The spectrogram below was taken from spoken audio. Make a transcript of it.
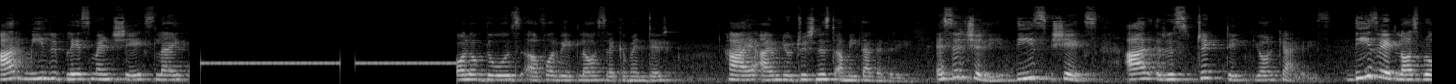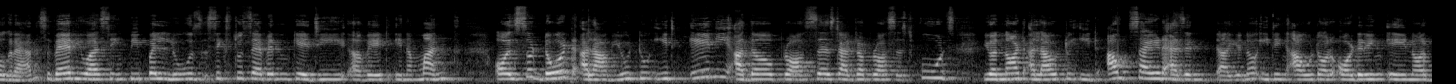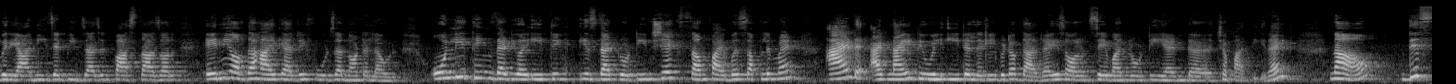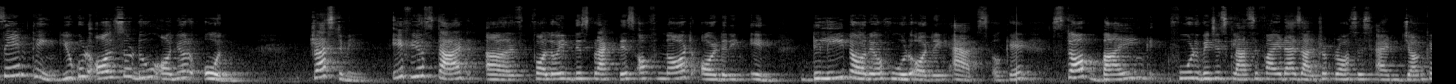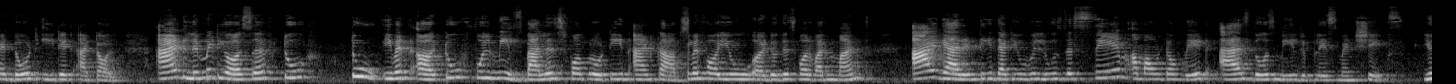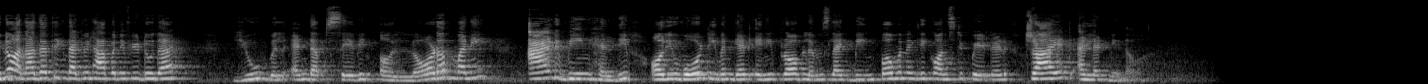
Are meal replacement shakes like all of those uh, for weight loss recommended? Hi, I'm nutritionist Amita Gadre. Essentially, these shakes are restricting your calories these weight loss programs where you are seeing people lose 6 to 7 kg uh, weight in a month also don't allow you to eat any other processed ultra processed foods you're not allowed to eat outside as in uh, you know eating out or ordering in or biryanis and pizzas and pastas or any of the high calorie foods are not allowed. Only things that you are eating is that protein shake some fiber supplement and at night you will eat a little bit of dal rice or say one roti and uh, chapati right? Now this same thing you could also do on your own. Trust me, if you start uh, following this practice of not ordering in, delete all your food ordering apps, okay? Stop buying food which is classified as ultra processed and junk and don't eat it at all. And limit yourself to two, even uh, two full meals balanced for protein and carbs. Even for you uh, do this for one month, I guarantee that you will lose the same amount of weight as those meal replacement shakes. You know another thing that will happen if you do that? You will end up saving a lot of money and being healthy or you won't even get any problems like being permanently constipated. Try it and let me know.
